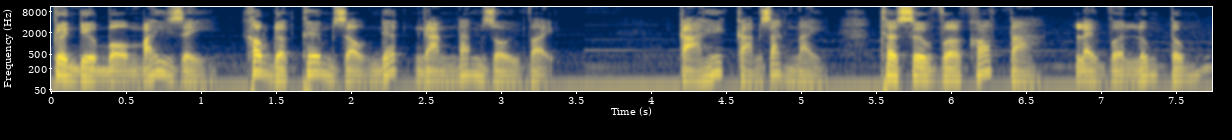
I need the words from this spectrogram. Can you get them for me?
Cứ như bộ máy gì Không được thêm dầu nhất ngàn năm rồi vậy. Cái cảm giác này Thật sự vừa khó tả, Lại vừa lung túng.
